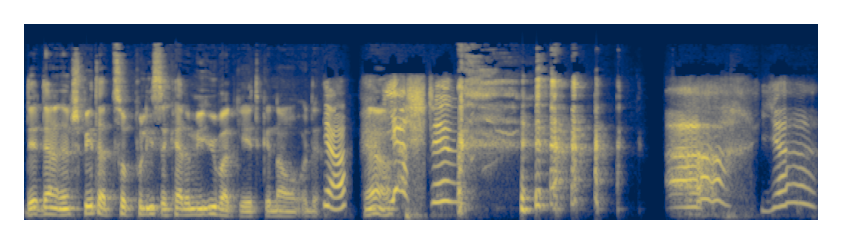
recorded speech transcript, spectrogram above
Der, der dann später zur Police Academy übergeht, genau. Ja. ja. Ja, stimmt. Ach, ja.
